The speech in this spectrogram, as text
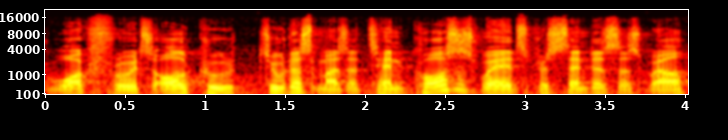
walk through It's all tutors must attend courses where it's presented as well.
